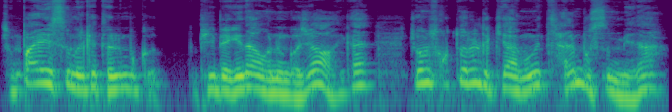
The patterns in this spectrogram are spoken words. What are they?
좀 빨리 쓰면 이렇게 덜 묻고 비백이 나오는 거죠. 그러니까 좀 속도를 늦게 하면 잘못 씁니다.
